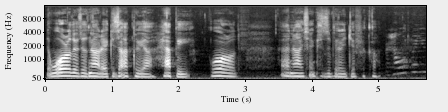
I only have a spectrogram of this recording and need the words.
the world is not exactly a happy world, and I think it's very difficult. How old were you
